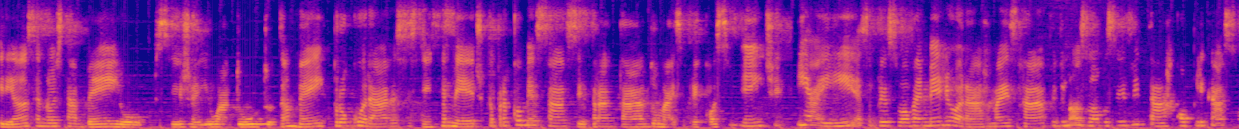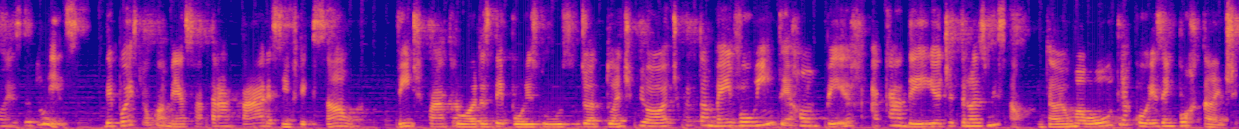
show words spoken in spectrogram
criança não está bem, ou seja aí o adulto também, procurar assistência médica para começar a ser tratado mais precocemente e aí essa pessoa vai melhorar mais rápido e nós vamos evitar complicações da doença. Depois que eu começo a tratar essa infecção, 24 horas depois do uso do, do, antibiótico, eu também vou interromper a cadeia de transmissão. Então, é uma outra coisa importante.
